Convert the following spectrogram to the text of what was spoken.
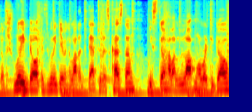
looks really dope. It's really giving a lot of depth to this custom. We still have a lot more work to go.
